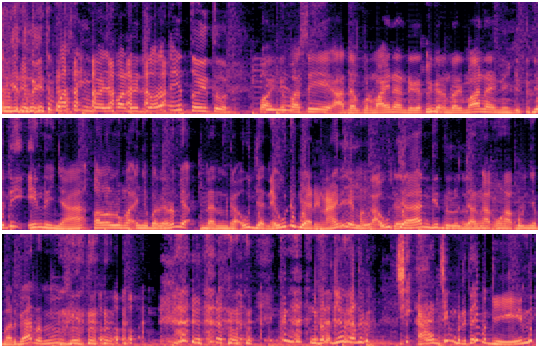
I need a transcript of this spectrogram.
gitu itu pasti yang banyak pada disorot itu itu wah ini pasti ada permainan dari mana ini gitu Jadi intinya kalau lu nggak nyebar garam ya dan nggak hujan ya udah biarin aja emang nggak hujan gitu loh. Jangan ngaku-ngaku lu nyebar garam gitu. kan ngedak juga tuh si anjing beritanya begini.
